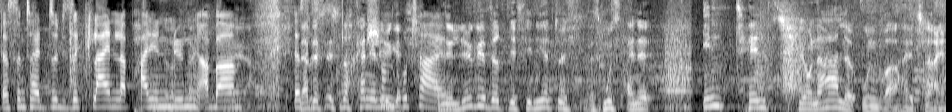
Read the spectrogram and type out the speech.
Das sind halt so diese kleinen Lappalien-Lügen, aber Ja, ja. das, Na, das ist noch keine schon Lüge. brutal. Eine Lüge wird definiert durch, das muss eine intentionale Unwahrheit sein.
